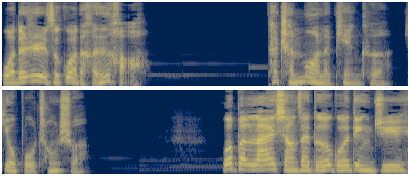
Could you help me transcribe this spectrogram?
我的日子过得很好。他沉默了片刻，又补充说：“我本来想在德国定居，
